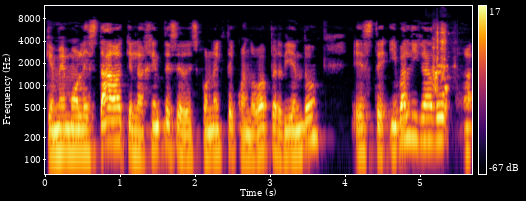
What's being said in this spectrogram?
que me molestaba que la gente se desconecte cuando va perdiendo, este, y va ligado a,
